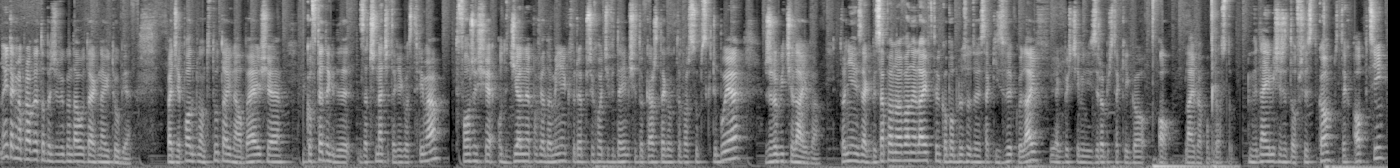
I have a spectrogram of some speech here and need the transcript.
No i tak naprawdę to będzie wyglądało tak jak na YouTubie. Będzie podgląd tutaj na OBS-ie. Tylko wtedy, gdy zaczynacie takiego streama, tworzy się oddzielne powiadomienie, które przychodzi, wydaje mi się, do każdego, kto was subskrybuje, że robicie live'a. To nie jest jakby zaplanowany live, tylko po prostu to jest taki zwykły live, jakbyście mieli zrobić takiego, o, live'a po prostu. Wydaje mi się, że to wszystko z tych opcji.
